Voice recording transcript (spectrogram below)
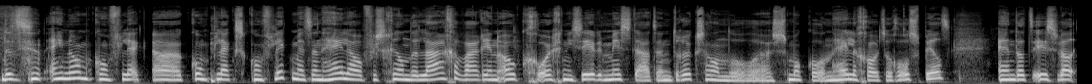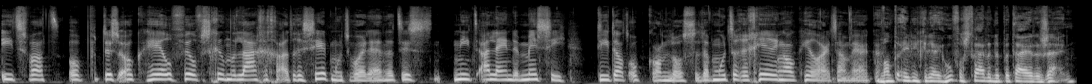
Dat is een enorm conflict, uh, complex conflict met een hele hoop verschillende lagen... waarin ook georganiseerde misdaad en drugshandel, uh, smokkel... een hele grote rol speelt. En dat is wel iets wat op dus ook heel veel verschillende lagen geadresseerd moet worden. En dat is niet alleen de missie die dat op kan lossen. Daar moet de regering ook heel hard aan werken. Want enig idee hoeveel strijdende partijen er zijn?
